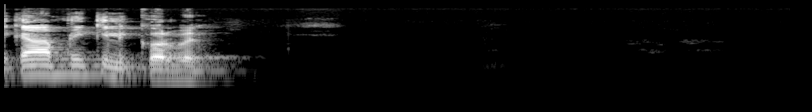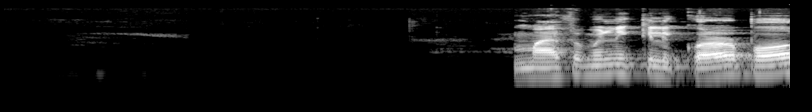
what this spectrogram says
এখানে আপনি ক্লিক করবেন। মাই ফ্যামিলি ক্লিক করার পর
